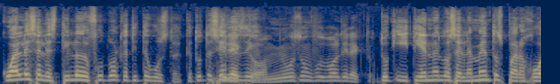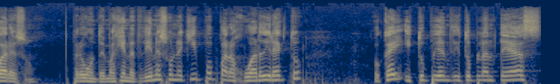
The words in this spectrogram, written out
¿Cuál es el estilo de fútbol que a ti te gusta? Que tú te sientes Directo. diga- A mí me gusta un fútbol directo. tú, y tienes los elementos para jugar eso. Pregunta, imagínate, tienes un equipo para jugar directo, ¿ok? Y tú, y tú planteas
